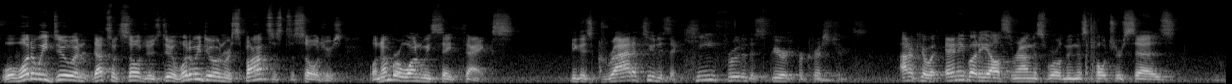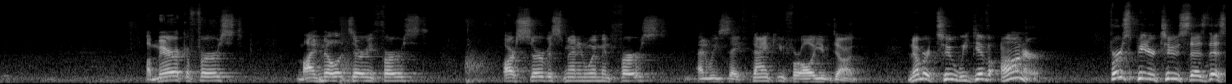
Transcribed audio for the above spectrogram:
Well, what do we do? And that's what soldiers do. What do we do in responses to soldiers? Well, number one, we say thanks. because gratitude is a key fruit of the Spirit for Christians. I don't care what anybody else around this world in this culture says. America first, my military first, our servicemen and women first, and we say thank you for all you've done. Number two, we give honor. 1 Peter 2 says this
